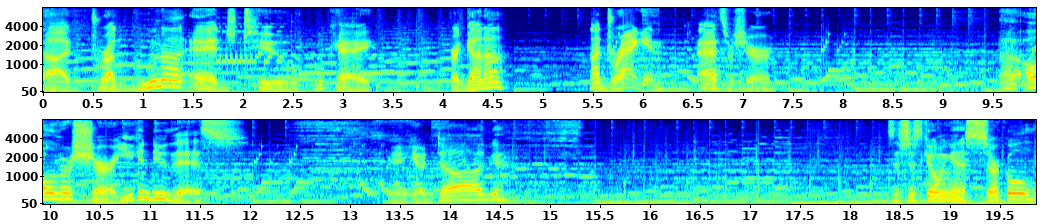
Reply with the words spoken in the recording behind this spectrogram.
Uh, Draguna Edge 2. Okay. Draguna? Not dragon, that's for sure. Uh, Oliver, sure, you can do this. There you go, dog. Is this just going in a circle?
